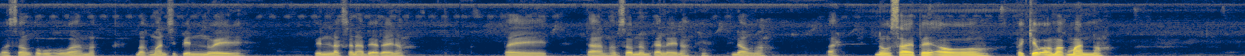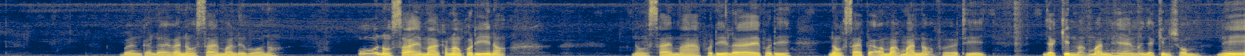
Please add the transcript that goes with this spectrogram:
บ่สองก็บ่ฮู้ว่ามักมักหมันสิเป็นหน่วยเป็นลักษณะแบบใดเนาะไปตามรับชมนำกันเลยเนาะพี่พี่น้องเนาะไปน้องชายไปเอาไปเก็บเอามักหมันเนาะเบิ่งกันเลยว่าน้องชายมาหรือบ่เนาะโอ้น้องชายมากำลังพอดีเนาะน้องชายมาพอดีเลยพอดีน้องชายไปเอามักหมันเนาะเพื่อที่อยากกินมักหมันแห้งเนาะอยากกินสมนี่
